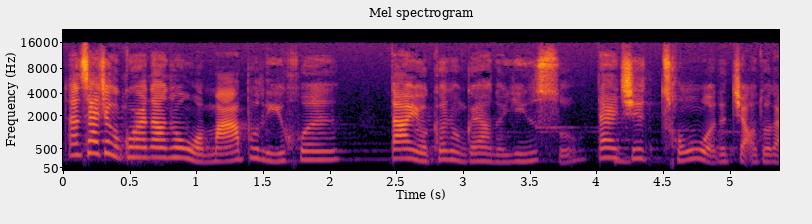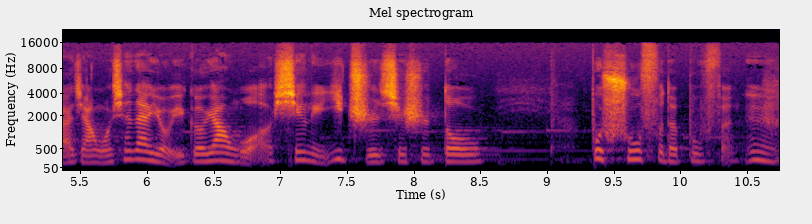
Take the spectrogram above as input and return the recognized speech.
但在这个过程当中，我妈不离婚，当然有各种各样的因素。但是其实从我的角度来讲，我现在有一个让我心里一直其实都不舒服的部分，嗯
